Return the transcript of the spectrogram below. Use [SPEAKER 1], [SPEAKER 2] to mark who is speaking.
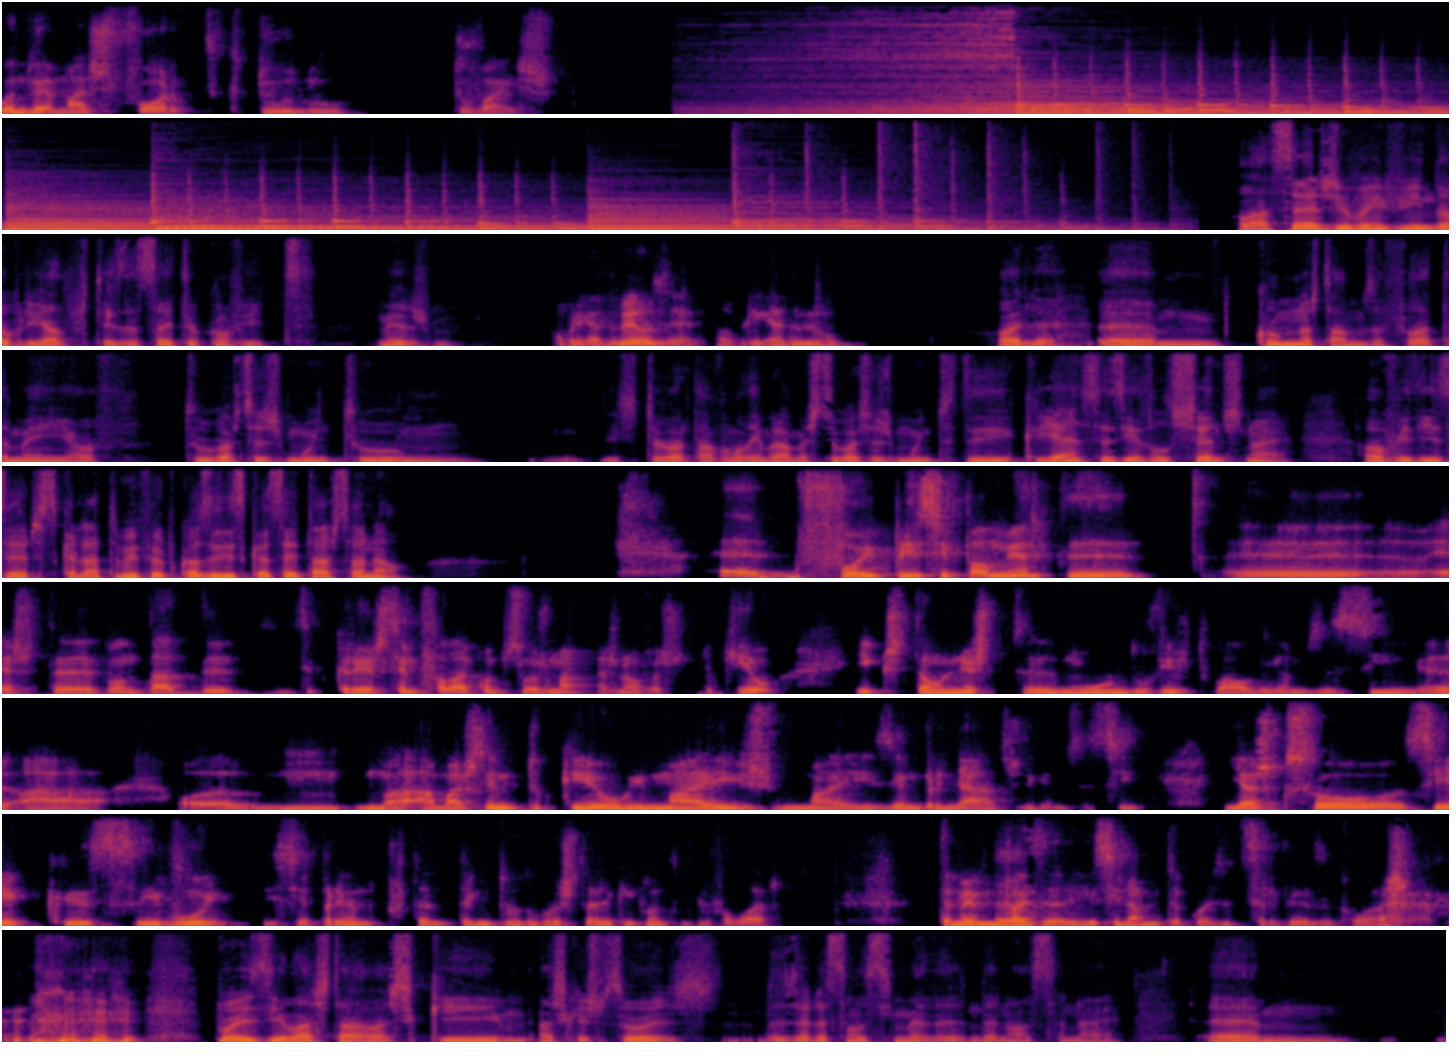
[SPEAKER 1] quando é mais forte que tudo, tu vais.
[SPEAKER 2] Olá Sérgio, bem-vindo, obrigado por teres aceito o convite, mesmo.
[SPEAKER 1] Obrigado eu, Zé, obrigado eu.
[SPEAKER 2] Olha, um, como nós estávamos a falar também em off, tu gostas muito, isto agora estava-me a lembrar, mas tu gostas muito de crianças e adolescentes, não é? Ouvi dizer, se calhar também foi por causa disso que aceitaste ou não?
[SPEAKER 1] É, foi principalmente uh, esta vontade de, de, querer sempre falar com pessoas mais novas do que eu e que estão neste mundo virtual, digamos assim, uh, há, uh, há mais tempo do que eu e mais, mais embrenhados, digamos assim. E acho que só assim é que se evolui e se aprende, portanto tenho todo o gosto de estar aqui contigo a falar. Também me é. vais a ensinar muita coisa, de certeza, claro.
[SPEAKER 2] pois, e lá está, acho que, acho que as pessoas da geração acima da, da nossa, não é? Um,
